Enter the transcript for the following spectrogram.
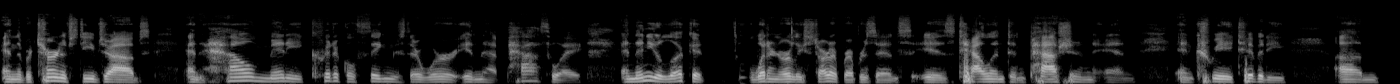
and the return of Steve Jobs and how many critical things there were in that pathway. And then you look at what an early startup represents is talent and passion and and creativity. Um,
